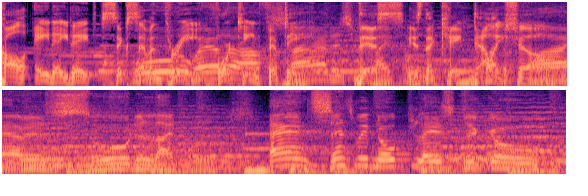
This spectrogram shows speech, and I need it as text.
Call 888 673 1450. This is The Kate Dalley Show. Fire is so delightful. And since we've no place to go,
